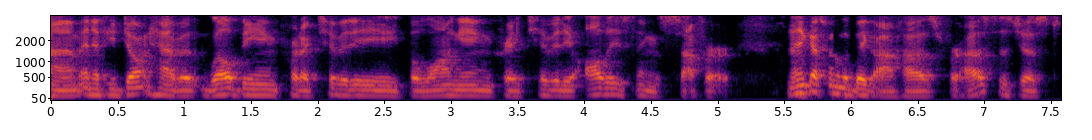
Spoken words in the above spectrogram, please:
Um, and if you don't have it, well-being, productivity, belonging, creativity, all these things suffer. And I think that's one of the big ahas for us is just,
